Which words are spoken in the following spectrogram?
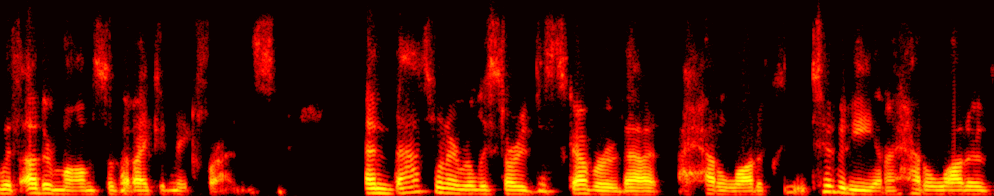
with other moms so that i could make friends. And that's when i really started to discover that i had a lot of creativity and i had a lot of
